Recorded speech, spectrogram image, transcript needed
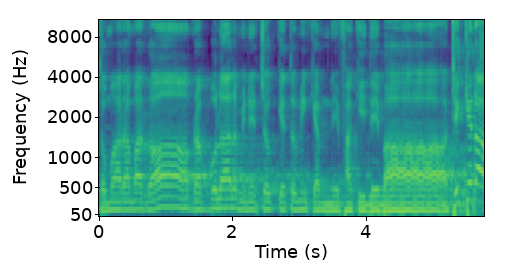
তোমার আমার রব রব্বুল আলমিনের চোখকে তুমি কেমনে ফাঁকি দেবা? ঠিক না?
